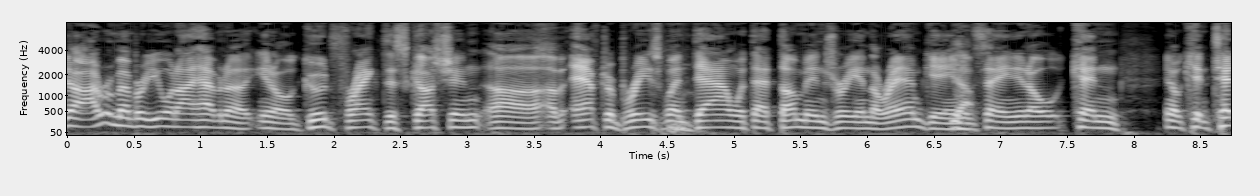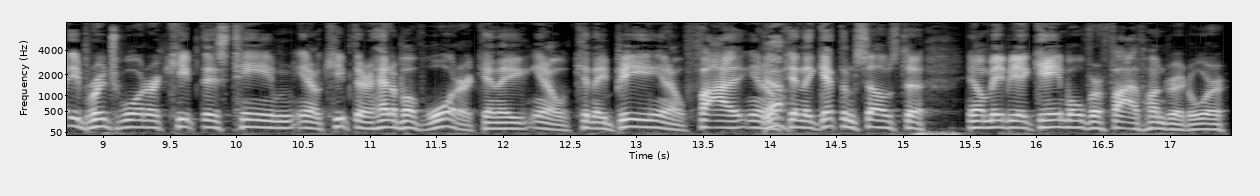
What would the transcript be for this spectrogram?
you know, I remember you and I having a you know a good frank discussion uh, of after Brees went down with that thumb injury in the Ram game, Yeah. and saying, you know, can you know can Teddy Bridgewater keep this team, you know, keep their head above water? Can they, you know, can they be, you know, five, you know, Yeah. can they get themselves to, you know, maybe a game over 500 or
